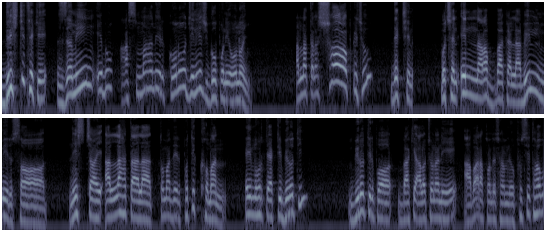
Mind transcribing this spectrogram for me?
দৃষ্টি থেকে জমিন এবং আসমানের কোনো জিনিস গোপনীয় নয়। আল্লাহ তালা সব কিছু দেখছেন। বলছেন, ইন্না রব্বাকা লাবিল মিরসদ নিশ্চয় আল্লাহ তাআলা তোমাদের প্রতীক্ষমান। এই মুহূর্তে একটি বিরতি। বিরতির পর বাকি আলোচনা নিয়ে আবার আপনাদের সামনে উপস্থিত হব।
